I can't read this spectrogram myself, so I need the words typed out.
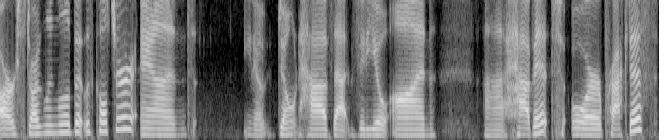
are struggling a little bit with culture and you know don't have that video on uh, habit or practice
